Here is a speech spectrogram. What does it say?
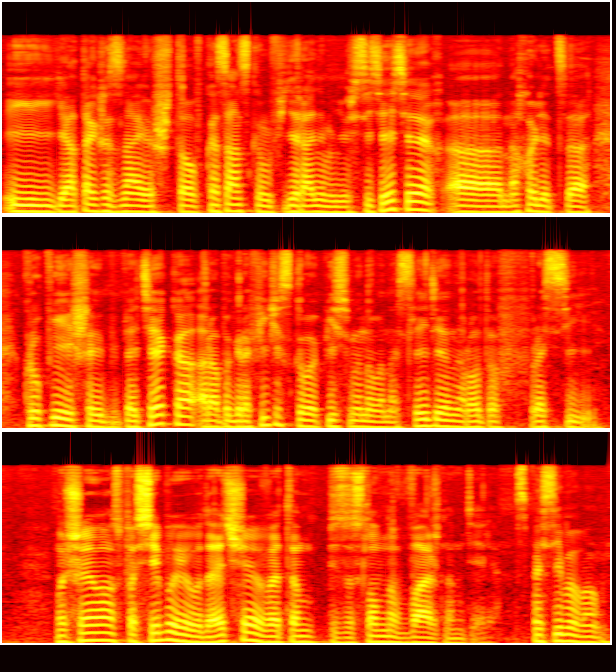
И я также знаю, что в Казанском федеральном университете э, находится крупнейшая библиотека арабографического письменного наследия народов России. Большое вам спасибо и удачи в этом, безусловно, важном деле. Спасибо вам.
